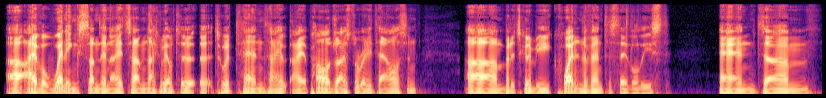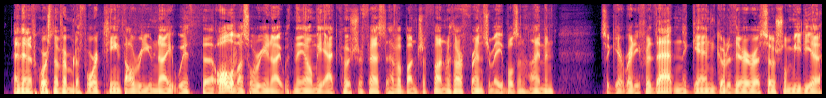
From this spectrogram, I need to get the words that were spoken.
Uh, I have a wedding Sunday night, so I'm not going to be able to uh, to attend. I, I apologized already to Allison, um, but it's going to be quite an event to say the least. And um, and then, of course, November the 14th, I'll reunite with uh, all of us will reunite with Naomi at Kosher Fest and have a bunch of fun with our friends from Abeles and Heymann. So get ready for that. And again, go to their uh, social media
